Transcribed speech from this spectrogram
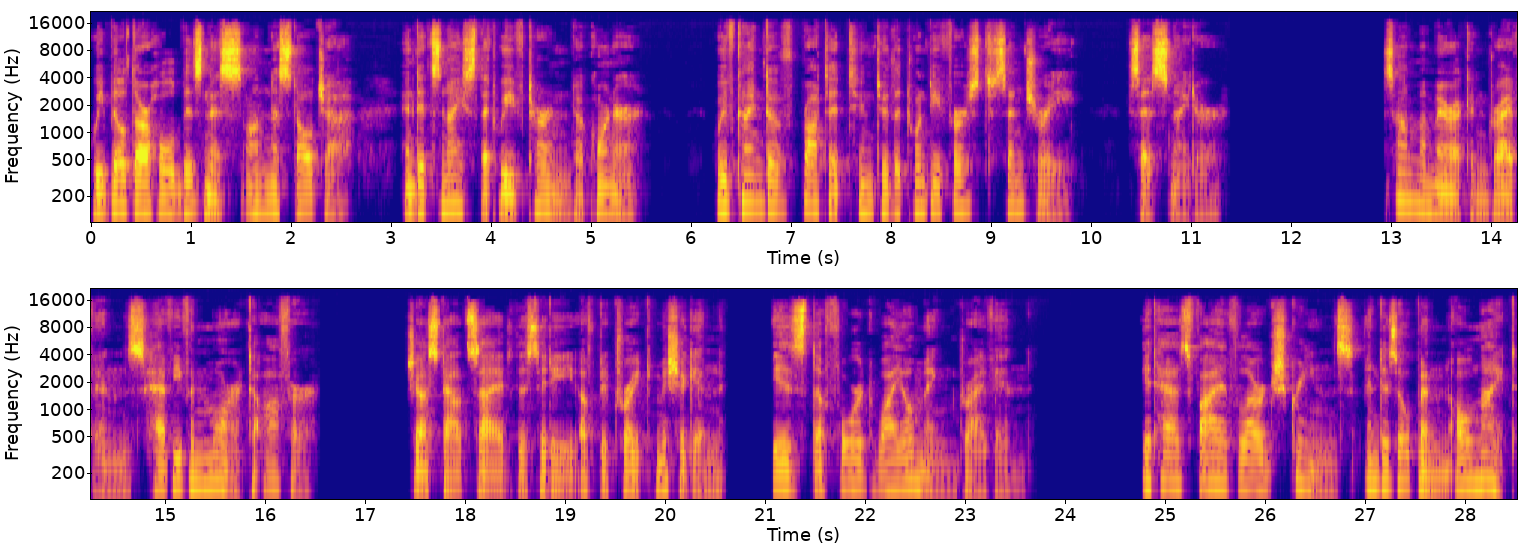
We built our whole business on nostalgia, and it's nice that we've turned a corner. We've kind of brought it into the 21st century, says Snyder. Some American drive ins have even more to offer. Just outside the city of Detroit, Michigan, is the Ford Wyoming Drive In. It has five large screens and is open all night,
